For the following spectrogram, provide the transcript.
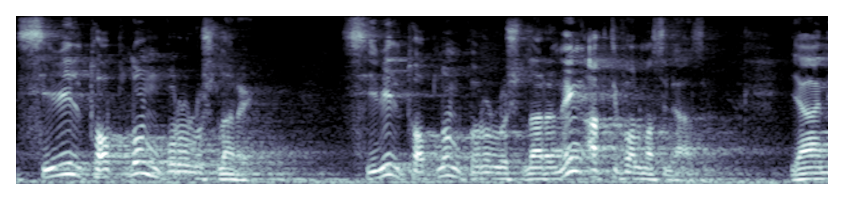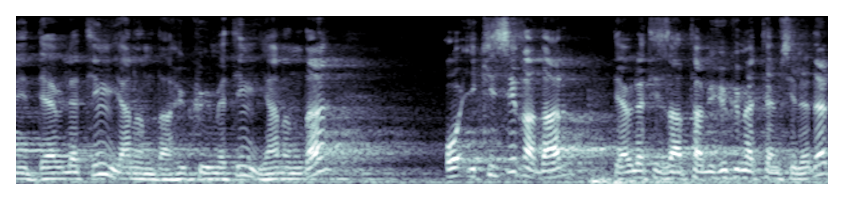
sivil toplum kuruluşları, sivil toplum kuruluşlarının aktif olması lazım. Yani devletin yanında, hükümetin yanında o ikisi kadar devleti zaten tabi hükümet temsil eder.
